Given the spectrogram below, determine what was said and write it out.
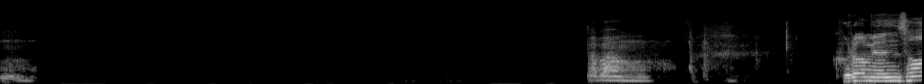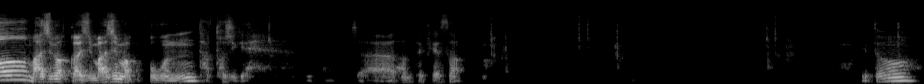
음. 빠방. 그러면서 마지막까지 마지막 부분 다 터지게. 자 선택해서 여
